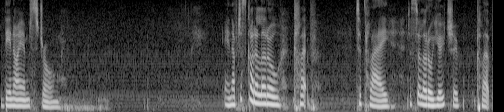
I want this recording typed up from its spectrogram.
then I am strong. And I've just got a little clip to play, just a little YouTube clip.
